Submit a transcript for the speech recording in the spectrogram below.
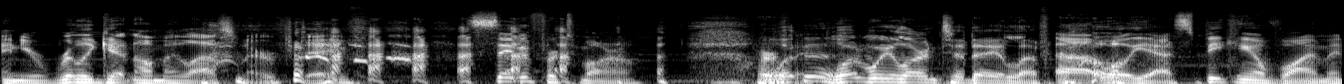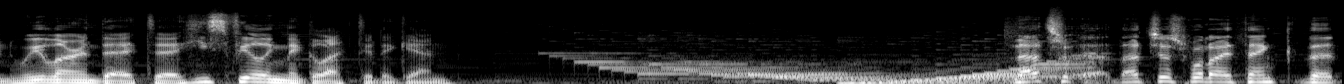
and you're really getting on my last nerve, Dave. Save it for tomorrow. What, what we learned today, left. Uh, well, yeah. Speaking of Wyman, we learned that uh, he's feeling neglected again. That's that's just what I think that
